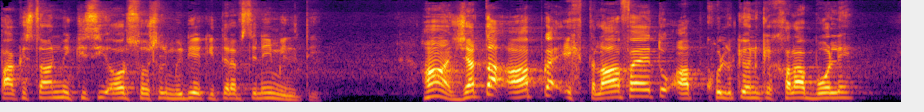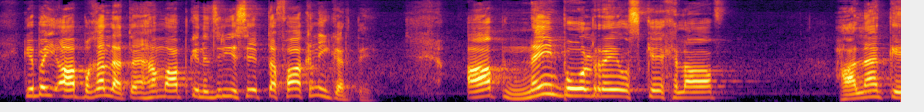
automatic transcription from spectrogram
पाकिस्तान में किसी और सोशल मीडिया की तरफ़ से नहीं मिलती। हाँ जब तक आपका इख्तलाफ है तो आप खुल के उनके ख़िलाफ़ बोलें कि भाई आप गलत हैं, हम आपके नज़रिए से इतफ़ाक़ नहीं करते। आप नहीं बोल रहे उसके ख़िलाफ़ हालाँकि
